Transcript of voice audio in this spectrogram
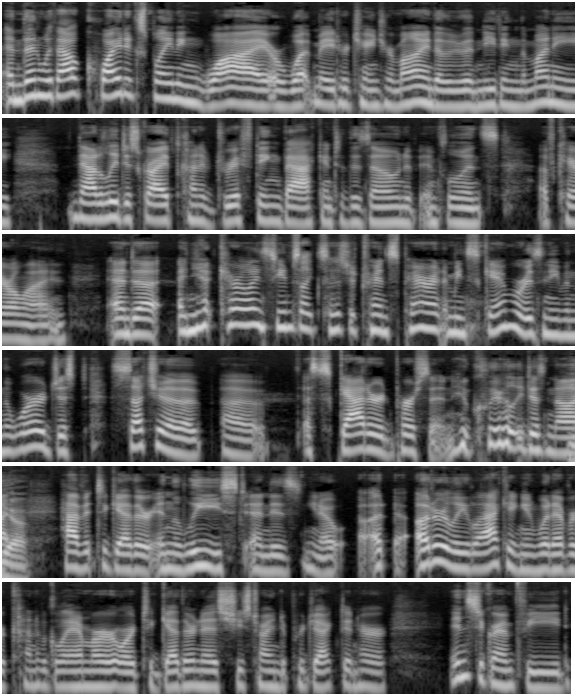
And then without quite explaining why or what made her change her mind other than needing the money, Natalie describes kind of drifting back into the zone of influence of Caroline. And uh, and yet Caroline seems like such a transparent. I mean, scammer isn't even the word. Just such a, a a scattered person who clearly does not yeah. have it together in the least and is, you know, utterly lacking in whatever kind of glamour or togetherness she's trying to project in her Instagram feed.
